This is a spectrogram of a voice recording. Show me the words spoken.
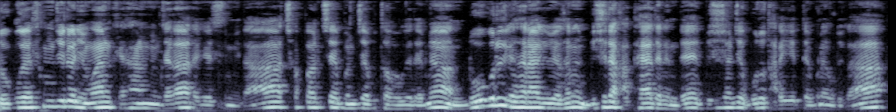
로그의 성질을 이용한 계산 문제가 되겠습니다. 첫 번째 문제부터 보게 되면 로그를 계산하기 위해서는 밑이 다 같아야 되는데 밑이 현재 모두 다르기 때문에 우리가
